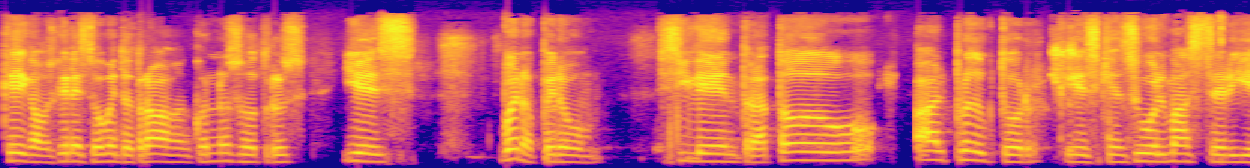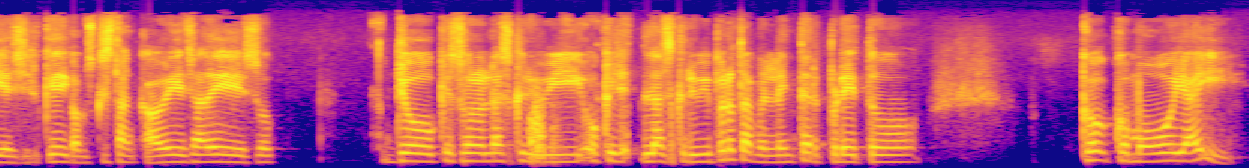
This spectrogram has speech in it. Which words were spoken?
que digamos que en este momento trabajan con nosotros y es, bueno, pero si le entra todo al productor, que es quien sube el máster y es el que digamos que está en cabeza de eso, yo que solo la escribí, o que la escribí pero también la interpreto, ¿cómo voy ahí?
